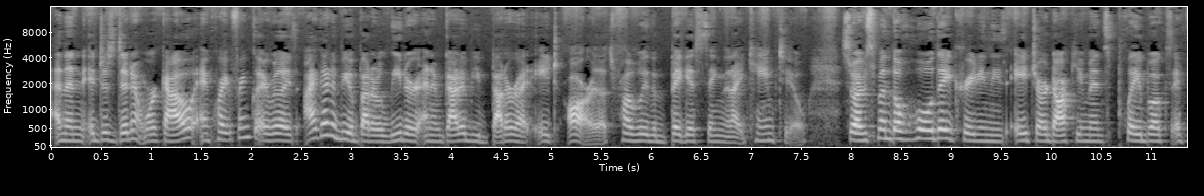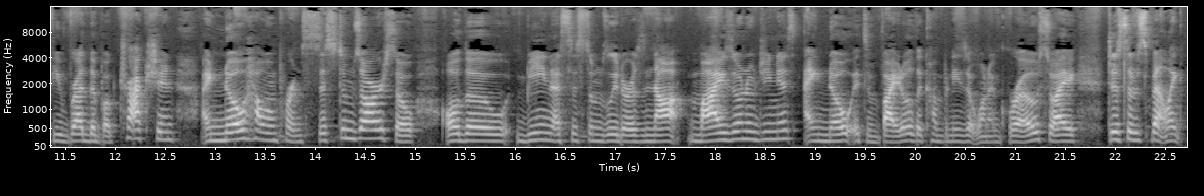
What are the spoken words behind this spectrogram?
And then it just didn't work out. And quite frankly, I realized I got to be a better leader and I've got to be better at HR. That's probably the biggest thing that I came to. So I've spent the whole day creating these HR documents, playbooks. If you've read the book Traction, I know how important systems are. So although being a systems leader is not my zone of genius, I know it's vital to companies that want to grow. So I just have spent like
